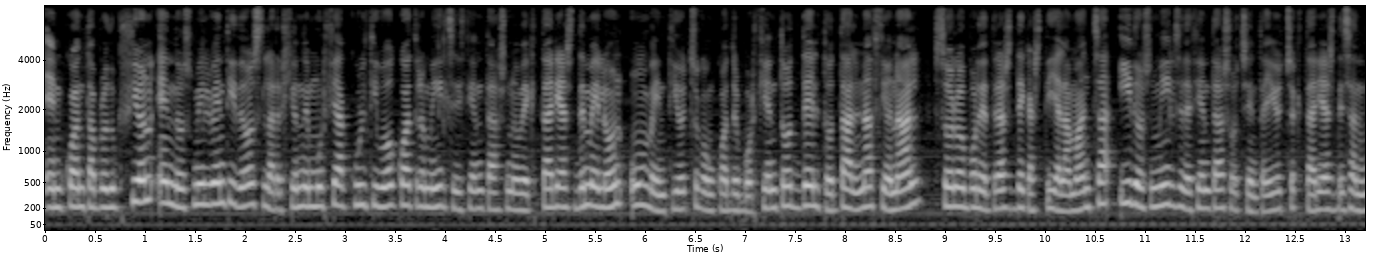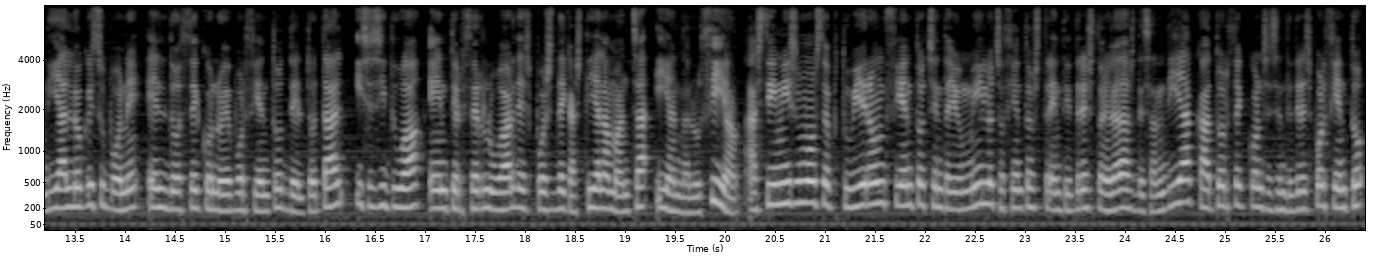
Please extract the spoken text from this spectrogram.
En cuanto a producción, en 2022 la región de Murcia cultivó 4.609 hectáreas de melón, un 28,4% del total nacional, solo por detrás de Castilla-La Mancha, y 2.788 hectáreas de sandía, lo que supone el 12,9% del total y se sitúa en tercer lugar después de Castilla-La Mancha y Andalucía. Asimismo, se obtuvieron 181.833 toneladas de sandía, 14,63%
